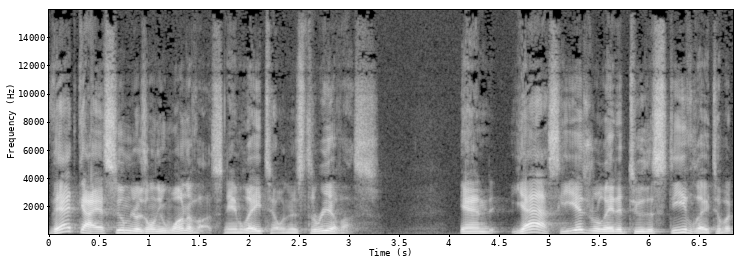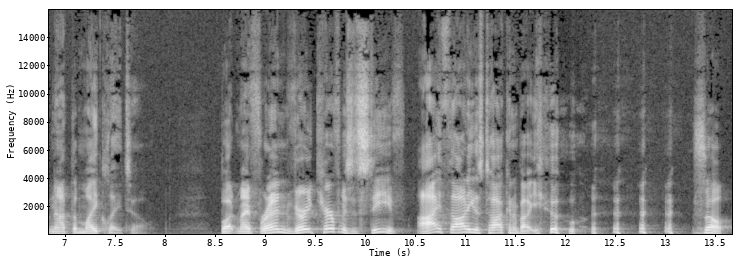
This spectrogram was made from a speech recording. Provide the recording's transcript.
That guy assumed there was only one of us named Lehto, and there's three of us. And yes, he is related to the Steve Lehto, but not the Mike Lehto. But my friend very carefully said, Steve, I thought he was talking about you. so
